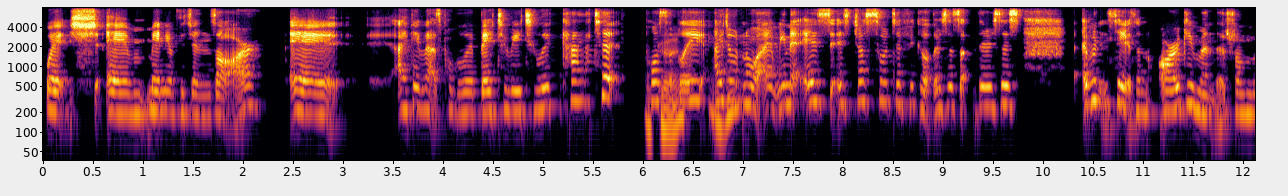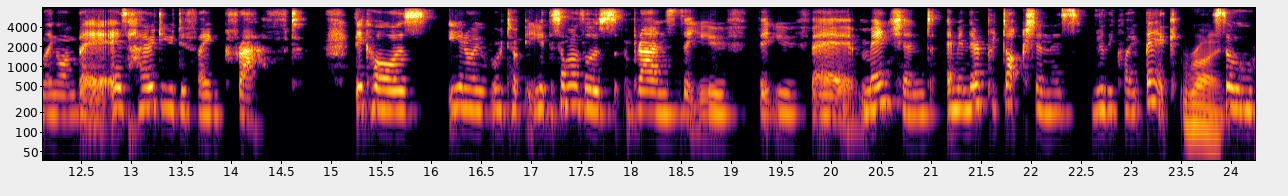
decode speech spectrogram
which um, many of the gins are, uh, I think that's probably a better way to look at it. Possibly. Okay. Mm-hmm. I don't know. I mean, it is. It's just so difficult. There's this. There's this. I wouldn't say it's an argument that's rumbling on, but it is. How do you define craft? Because you know we're to, some of those brands that you've that you've uh, mentioned i mean their production is really quite big right so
